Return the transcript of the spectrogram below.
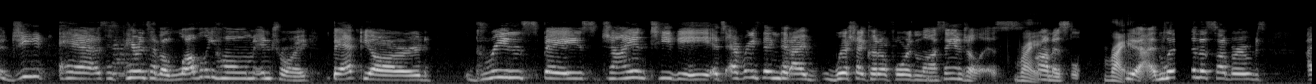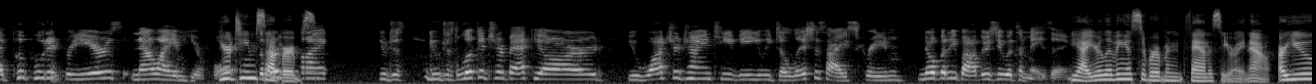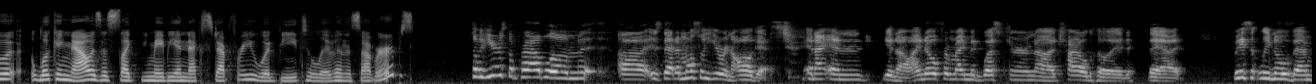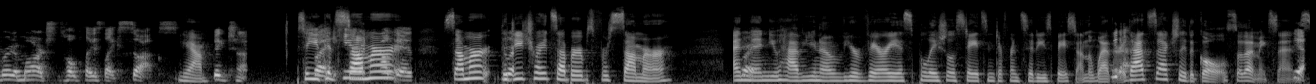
Jeet has his parents have a lovely home in Troy, backyard, green space, giant TV. It's everything that I wish I could afford in Los Angeles. Right. Honestly. Right. Yeah, and living in the suburbs, I poo-pooed it for years. Now I am here for Your team Suburban suburbs. You just you just look at your backyard. You watch your giant TV. You eat delicious ice cream. Nobody bothers you. It's amazing. Yeah, you're living a suburban fantasy right now. Are you looking now? Is this like maybe a next step for you would be to live in the suburbs? So here's the problem: uh, is that I'm also here in August, and I and you know I know from my Midwestern uh, childhood that basically November to March this whole place like sucks. Yeah. big time. So you But could summer August- summer the Right. Detroit suburbs for summer. And Right. then you have, you know, your various palatial estates in different cities based on the weather. Yeah. That's actually the goal, so that makes sense. Yeah.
